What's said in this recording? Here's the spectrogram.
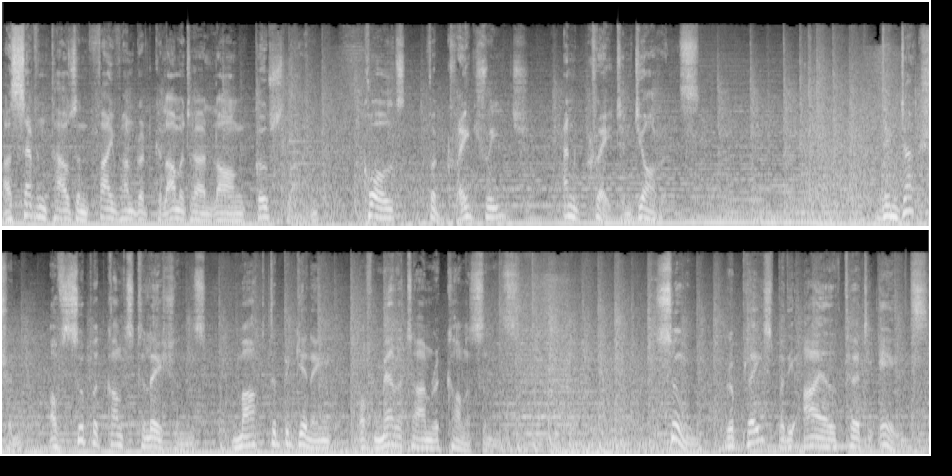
a 7,500 kilometer long coastline calls for great reach and great endurance. The induction of super constellations marked the beginning of maritime reconnaissance. Soon replaced by the IL-38s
